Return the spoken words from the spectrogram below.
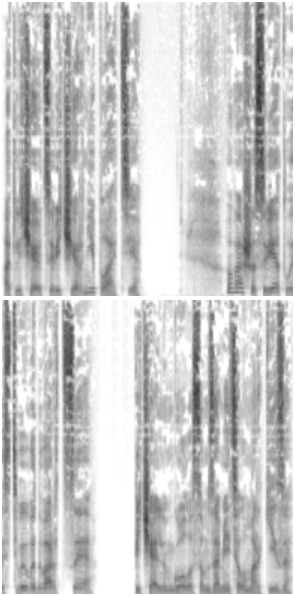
отличаются вечерние платья. «Ваша светлость, вы во дворце», — печальным голосом заметила маркиза.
